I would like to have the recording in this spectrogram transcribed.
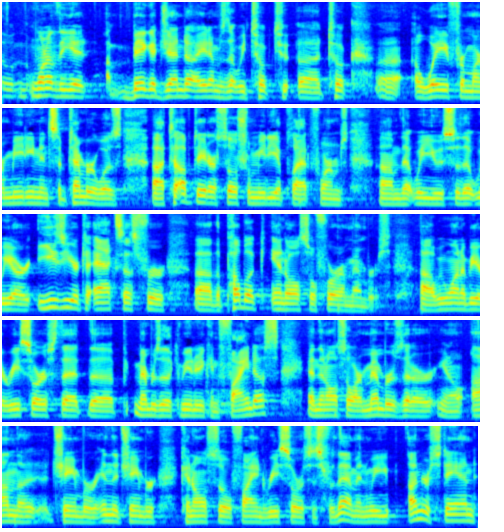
one of the uh, big agenda items that we took to, uh, took uh, away from our meeting in September was uh, to update our social media platforms um, that we use so that we are easier to access for uh, the public and also for our members. Uh, we want to be a resource that the members of the community can find us, and then also our members that are you know on the chamber in the chamber can also find resources for them. And we understand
